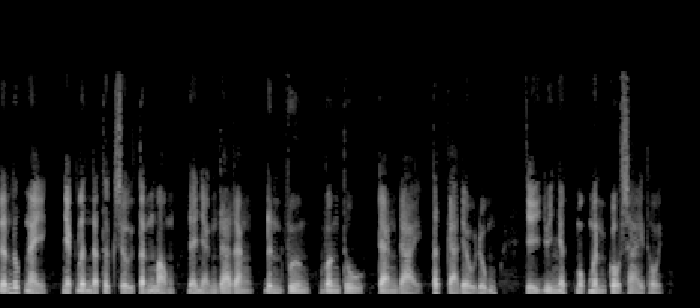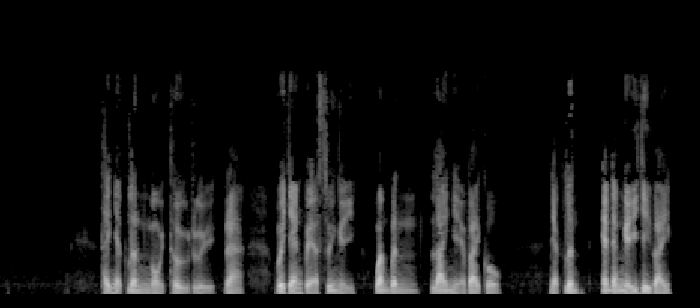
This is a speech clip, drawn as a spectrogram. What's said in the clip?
Đến lúc này, Nhật Linh đã thực sự tỉnh mộng để nhận ra rằng Đình Phương, Vân Thu, Trang Đài tất cả đều đúng, chỉ duy nhất một mình cô sai thôi. Thấy Nhật Linh ngồi thừ rười ra, với dáng vẻ suy nghĩ, Quang Bình lai nhẹ vai cô. Nhật Linh, em đang nghĩ gì vậy?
